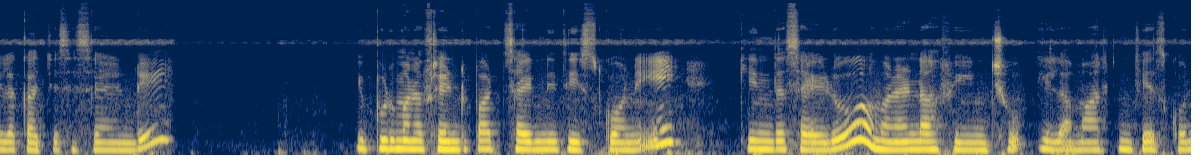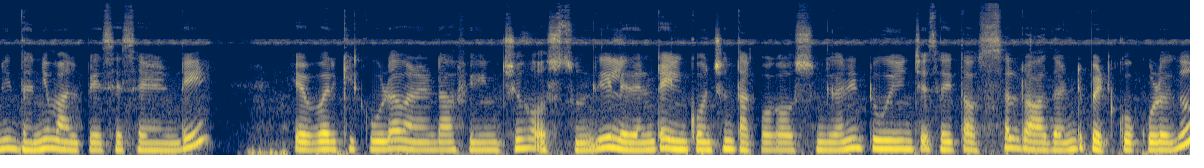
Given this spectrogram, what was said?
ఇలా కట్ చేసేసేయండి. ఇప్పుడు మన ఫ్రంట్ పార్ట్ సైడ్ని తీసుకొని కింద side one and half inch ఇలా మార్కింగ్ చేసుకొని దాన్ని మలిపేసేసేయండి ఎవరికి కూడా వన్ అండ్ హాఫ్ ఇంచు వస్తుంది లేదంటే ఇంకొంచెం తక్కువగా వస్తుంది. కానీ టూ ఇంచెస్ అయితే అస్సలు రాదండి పెట్టుకోకూడదు.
